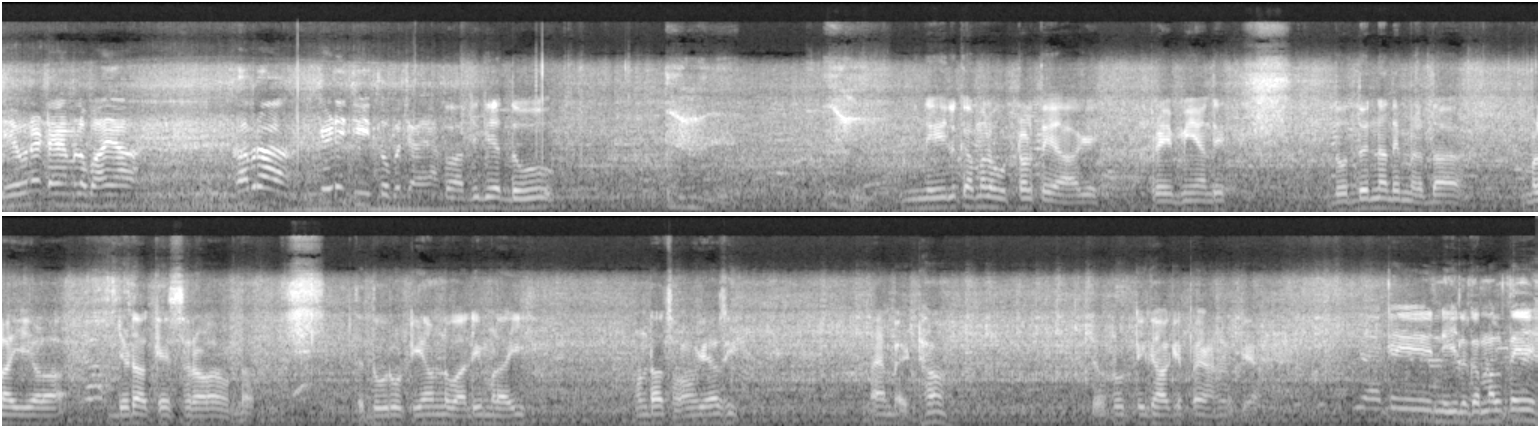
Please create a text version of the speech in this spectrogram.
ਜੇ ਉਹਨੇ ਟਾਈਮ ਲਵਾਇਆ ਖਬਰਾਂ ਕਿਹੜੀ ਚੀਜ਼ ਤੋਂ ਬਚਾਇਆ? ਵੱਜ ਗਏ ਦੋ। ਨੀਲ ਕਮਲ ਹੋਟਲ ਤੇ ਆ ਗਏ ਪ੍ਰੇਮੀਆਂ ਦੇ। ਦੁੱਧ ਇਹਨਾਂ ਦੇ ਮਿਲਦਾ ਮਲਾਈ ਵਾਲਾ, ਜਿਹੜਾ ਕੇਸਰ ਵਾਲਾ ਹੁੰਦਾ। ਤੇ ਦੋ ਰੋਟੀਆਂ ਉਹਨੂੰ ਲਵਾ ਲਈ ਮਲਾਈ। ਮੁੰਡਾ ਸੌਂ ਗਿਆ ਸੀ। ਮੈਂ ਬੈਠਾ। ਤੇ ਰੋਟੀ ਖਾ ਕੇ ਪੈਣ ਲੱਗਿਆ। ਆ ਕੇ ਨੀਲ ਕਮਲ ਤੇ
